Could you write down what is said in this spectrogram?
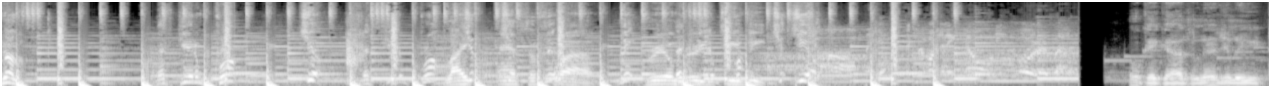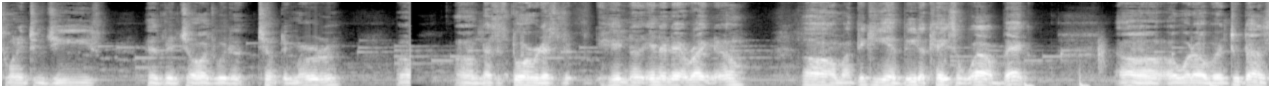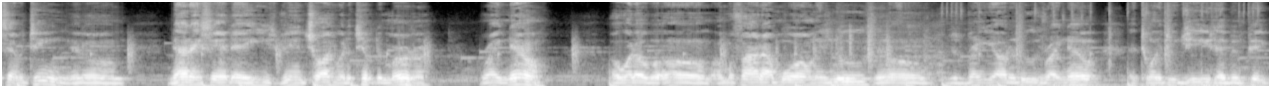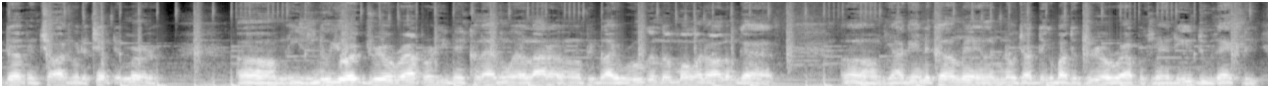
Drill 'em. Let's get 'em crunk. Chill. Let's get 'em crunk. Like Chill, and chill, subscribe. lick. Drill Let's Music TV. crunk. Chill, chill. Okay, guys, allegedly 22Gz has been charged with attempted murder. Uh, um, that's a story that's hitting the internet right now. Um, I think he had beat a case a while back, uh, or whatever, in 2017, and um, now they're saying that he's being charged with attempted murder right now, or whatever. Um, I'm gonna find out more on his news, and um, just bring y'all the news right now that 22Gz has been picked up and charged with attempted murder. Um, he's a New York drill rapper. He's been collabing with a lot of um, people like Rooga, Lil Moe, and all them guys. Um, y'all get in the comment and let me know what y'all think about the drill rappers, man. These dudes actually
